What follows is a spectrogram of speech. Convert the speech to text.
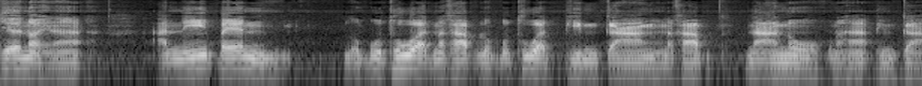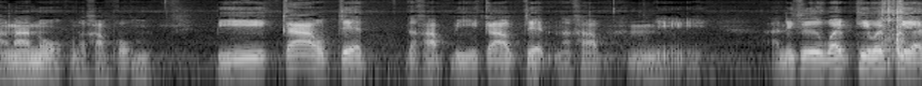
เยอะหน่อยนะฮะอันนี้เป็นหลวงปู่ทวดนะครับ หลวงปู่ทวดพิมพ์กลางนะครับ หน้าโหนกนะฮะพิมพ์กลางหน้าโหนกนะครับ ผม ปีเก้าเจ็ด นะครับปีเก้าเจ็ดนะครับนี่อันนี้คือไว้ที่ไว้เปลี่ยน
